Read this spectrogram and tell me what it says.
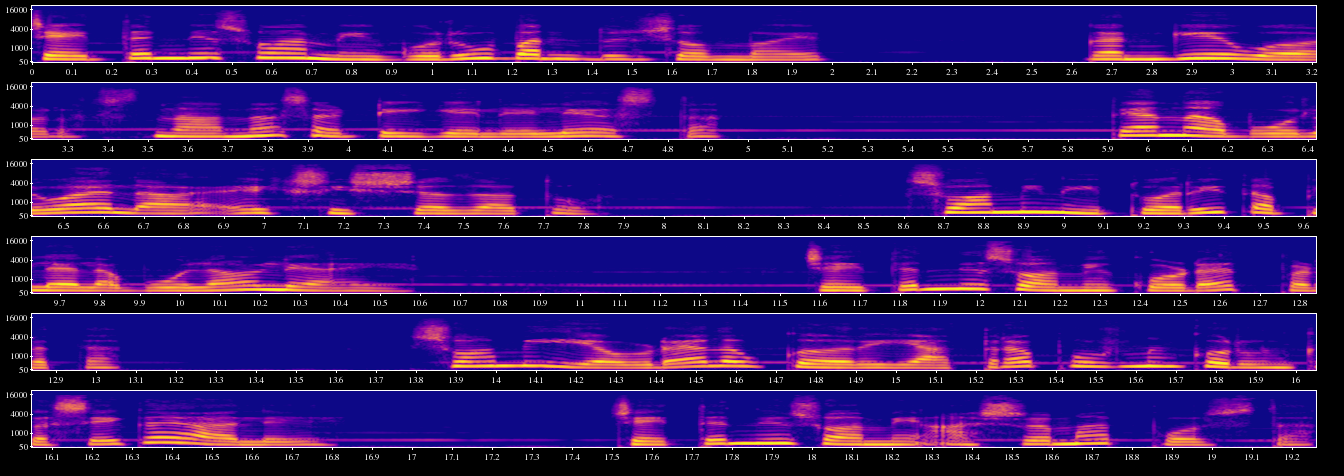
चैतन्य स्वामी गुरुबंधूसमवेत गंगेवर स्नानासाठी गेलेले असतात. त्यांना बोलवायला एक शिष्य जातो. स्वामींनी त्वरित आपल्याला बोलावले आहे. चैतन्य स्वामी कोड्यात पडतात. स्वामी एवढ्या लवकर यात्रा पूर्ण करून कसे काय आले? चैतन्य स्वामी आश्रमात पोचतात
